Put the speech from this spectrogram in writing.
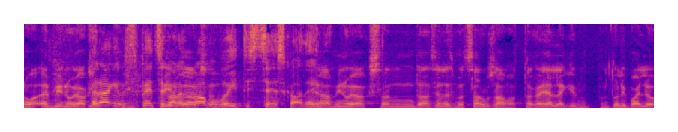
no eh, minu jaoks. me räägime siis BC Kalev Cramo võitis CSKA-d. ja minu jaoks on ta selles mõttes arusaamatu, aga jällegi tuli palju,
